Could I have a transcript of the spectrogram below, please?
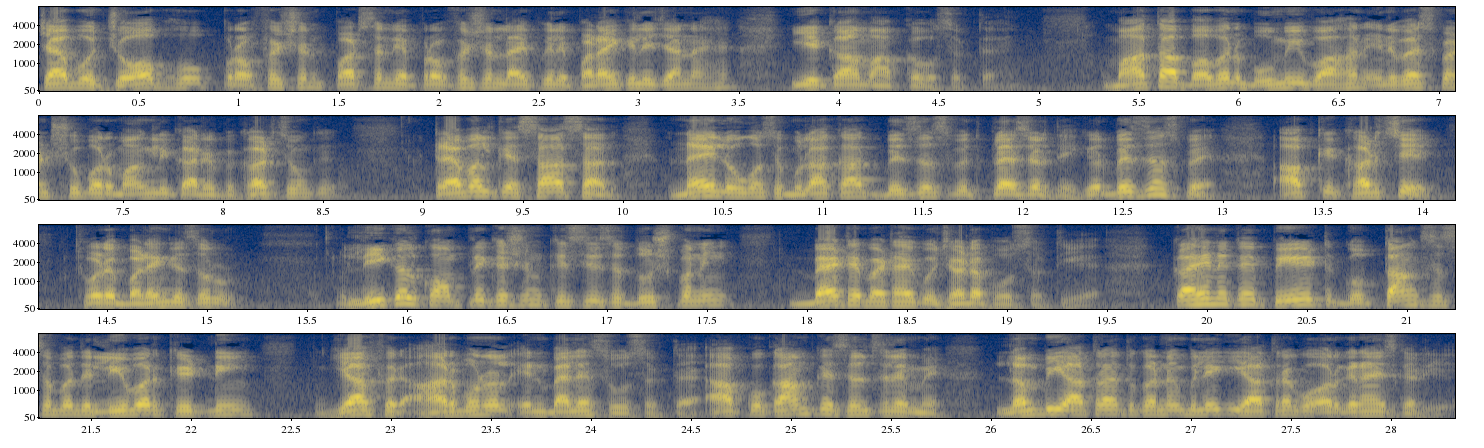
चाहे वो जॉब हो, प्रोफेशन, पर्सन या प्रोफेशनल लाइफ के लिए पढ़ाई के लिए जाना है, ये काम आपका हो सकता है। माता, भवन, भूमि, वाहन इन्वेस्टमेंट शुभ और मांगलिक कार्य पर खर्च होंगे। ट्रैवल के साथ साथ नए लोगों से मुलाकात बिज़नेस विद प्लेजर देगी। और बिज़नेस पे आपके खर्चे थोड़े बढ़ेंगे ज़रूर। लीगल कॉम्प्लिकेशन किसी से दुश्मनी बैठे बैठाए कोई झड़प हो सकती है। कहीं ना कहीं पेट, गुप्तांग से संबंधित लीवर, किडनी या फिर हार्मोनल इनबैलेंस हो सकता है। आपको काम के सिलसिले में लंबी यात्रा तो करने मिलेगी, यात्रा को ऑर्गेनाइज करिए।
